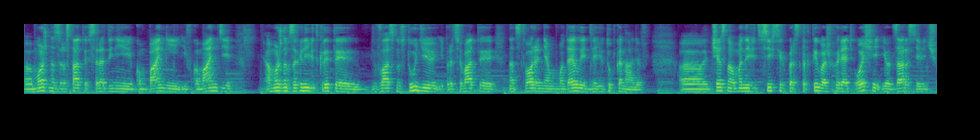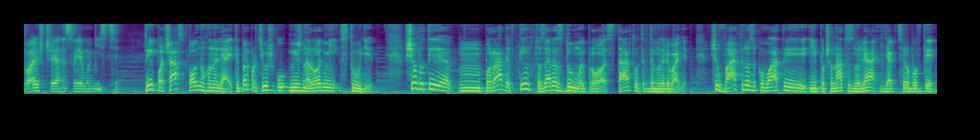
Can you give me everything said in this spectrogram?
е, можна зростати всередині компанії і в команді, а можна взагалі відкрити власну студію і працювати над створенням моделей для youtube каналів. Е, Чесно, у мене від всіх цих перспектив аж горять очі, і от зараз я відчуваю, що я на своєму місці. Ти почав з повного нуля і тепер працюєш у міжнародній студії. Що би ти м, порадив тим, хто зараз думає про старт у 3D-моделюванні? Чи варто ризикувати і починати з нуля, як це робив ти?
